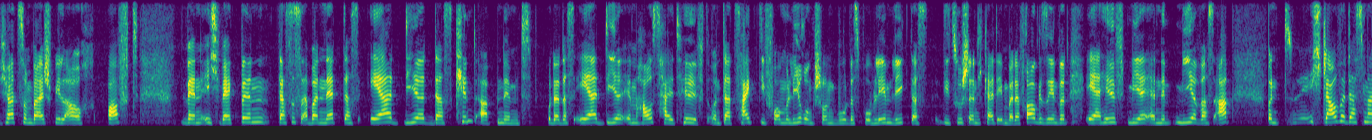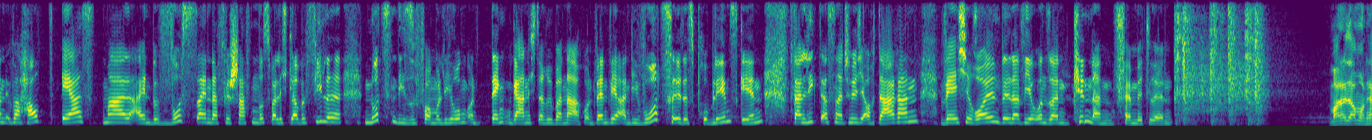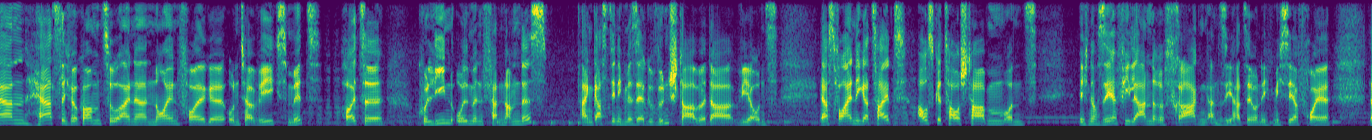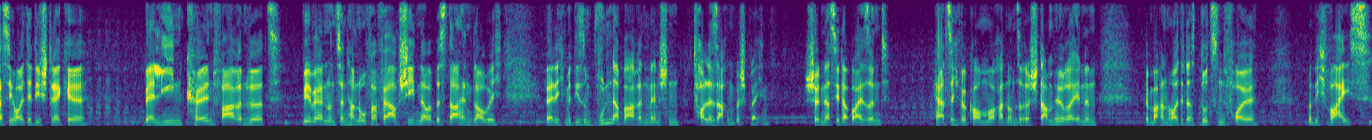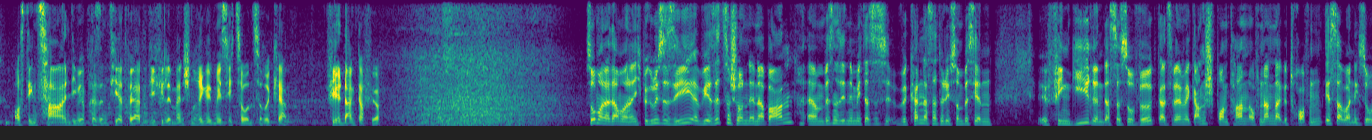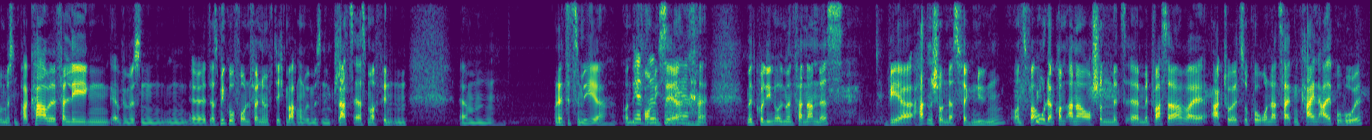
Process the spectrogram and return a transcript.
Ich höre zum Beispiel auch oft, wenn ich weg bin, das ist aber nett, dass er dir das Kind abnimmt oder dass er dir im Haushalt hilft. Und da zeigt die Formulierung schon, wo das Problem liegt, dass die Zuständigkeit eben bei der Frau gesehen wird. Er hilft mir, er nimmt mir was ab. Und ich glaube, dass man überhaupt erst mal ein Bewusstsein dafür schaffen muss, weil ich glaube, viele nutzen diese Formulierung und denken gar nicht darüber nach. Und wenn wir an die Wurzel des Problems gehen, dann liegt das natürlich auch daran, welche Rollenbilder wir unseren Kindern vermitteln. Meine Damen und Herren, herzlich willkommen zu einer neuen Folge unterwegs mit heute Colleen Ulmen Fernandes. Ein Gast, den ich mir sehr gewünscht habe, da wir uns erst vor einiger Zeit ausgetauscht haben und ich noch sehr viele andere Fragen an sie hatte und ich mich sehr freue, dass sie heute die Strecke Berlin-Köln fahren wird. Wir werden uns in Hannover verabschieden, aber bis dahin, glaube ich, werde ich mit diesem wunderbaren Menschen tolle Sachen besprechen. Schön, dass Sie dabei sind. Herzlich willkommen auch an unsere StammhörerInnen. Wir machen heute das Dutzend voll. Und ich weiß aus den Zahlen, die mir präsentiert werden, wie viele Menschen regelmäßig zu uns zurückkehren. Vielen Dank dafür. So, meine Damen und Herren, ich begrüße Sie. Wir sitzen schon in der Bahn. Ähm, wissen Sie nämlich, das ist, wir können das natürlich so ein bisschen fingieren, dass es so wirkt, als wären wir ganz spontan aufeinander getroffen. Ist aber nicht so. Wir müssen ein paar Kabel verlegen, äh, wir müssen äh, das Mikrofon vernünftig machen, wir müssen den Platz erstmal finden. Ähm, und jetzt sitzen wir hier und ich freue mich sehr mit Colleen Ullmann Fernandes. Wir hatten schon das Vergnügen und zwar, oh, da kommt Anna auch schon mit, äh, mit Wasser, weil aktuell zu Corona-Zeiten kein Alkohol.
